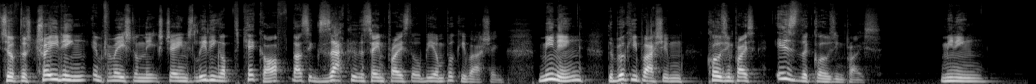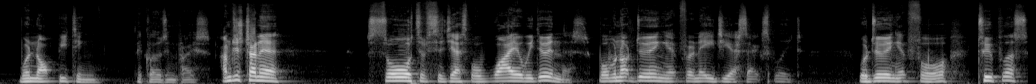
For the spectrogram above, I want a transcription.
So if there's trading information on the exchange leading up to kickoff, that's exactly the same price that will be on bookie bashing. Meaning the bookie bashing closing price is the closing price. Meaning we're not beating the closing price. I'm just trying to sort of suggest, well, why are we doing this? Well, we're not doing it for an AGS exploit. We're doing it for 2 plus,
